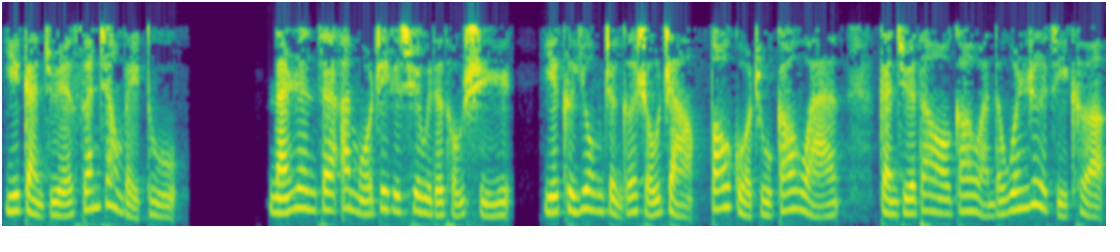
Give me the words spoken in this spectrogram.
以感觉酸胀为度。男人在按摩这个穴位的同时，也可用整个手掌包裹住睾丸，感觉到睾丸的温热即可。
